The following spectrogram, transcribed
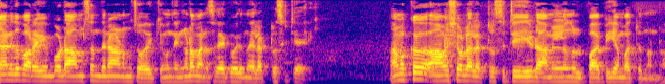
ഞാനിത് പറയുമ്പോൾ ഡാംസ് എന്തിനാണെന്ന് ചോദിക്കുമ്പോൾ നിങ്ങളുടെ മനസ്സിലേക്ക് വരുന്ന ഇലക്ട്രിസിറ്റി ആയിരിക്കും. നമുക്ക് ആവശ്യമുള്ള ഇലക്ട്രിസിറ്റി ഈ ഡാമിൽ നിന്ന് ഉൽപ്പാദിപ്പിക്കാൻ പറ്റുന്നുണ്ടോ?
